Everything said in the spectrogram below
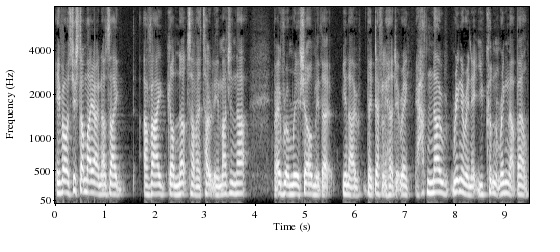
if I was just on my own, I was like, have I gone nuts? Have I totally imagined that? But everyone reassured me that, you know, they definitely heard it ring. It had no ringer in it. You couldn't ring that bell.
